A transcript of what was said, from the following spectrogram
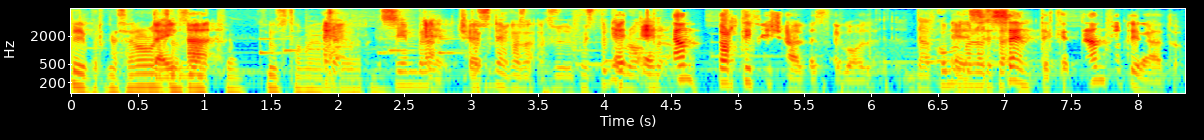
Sì, perché se no non c'è na- giustamente. Eh, sembra... Eh, certo. cosa, questo libro... È, è tanto artificiale questa cosa. Da come eh, me lo si sta... sente che è tanto tirato.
